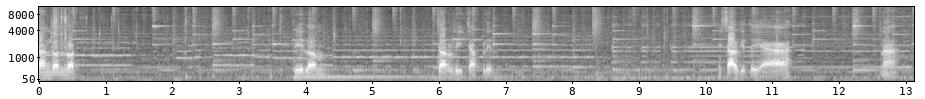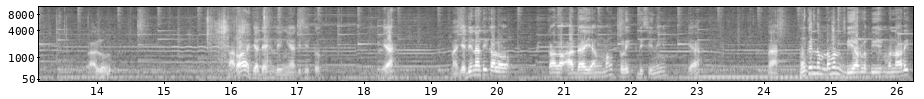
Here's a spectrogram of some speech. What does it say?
dan download film Charlie Chaplin. Misal gitu ya. Nah lalu taruh aja deh linknya di situ ya. Nah jadi nanti kalau kalau ada yang mengklik di sini ya. Nah mungkin teman-teman biar lebih menarik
